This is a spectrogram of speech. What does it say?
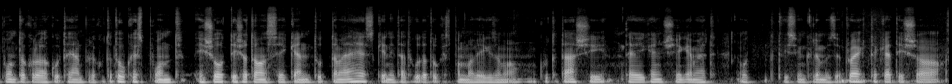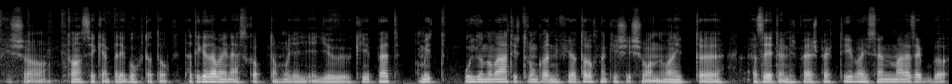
pont akkor alakult a Járművek Kutatóközpont, és ott is a tanszéken tudtam elhelyezkedni, tehát a kutatóközpontban végzem a kutatási tevékenységemet, ott viszünk különböző projekteket, és a, és a tanszéken pedig oktatok. Tehát igazából én ezt kaptam, hogy egy, egy jövőképet, amit úgy gondolom át is tudunk adni fiataloknak is, és van, van itt ez egyetlen perspektíva, hiszen már ezekből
